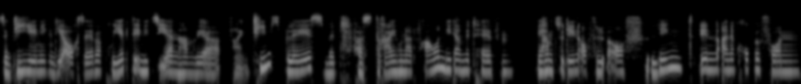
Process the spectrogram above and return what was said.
sind diejenigen, die auch selber Projekte initiieren, haben wir ein Teams Place mit fast 300 Frauen, die da mithelfen. Wir haben zudem auf, auf LinkedIn eine Gruppe von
